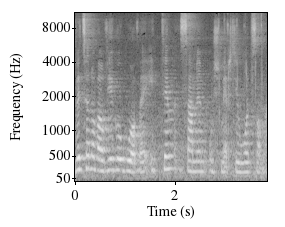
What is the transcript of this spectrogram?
wycelował w jego głowę i tym samym uśmiercił Watsona.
